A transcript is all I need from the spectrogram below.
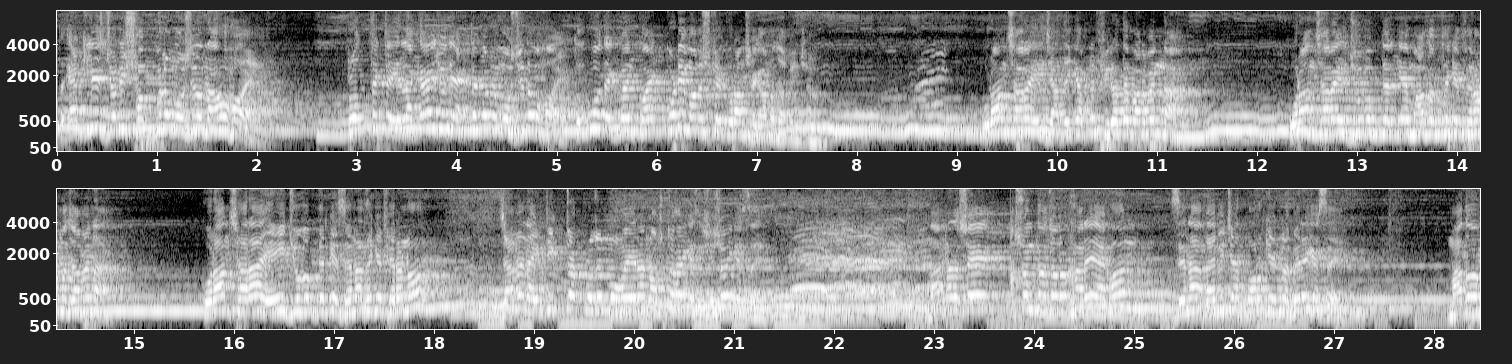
তো অ্যাটলিস্ট যদি সবগুলো মসজিদে নাও হয়, প্রত্যেকটা এলাকায় যদি একটা করে মসজিদও হয়, তবুও দেখবেন কয়েক কোটি মানুষকে কোরআন শেখানো যাবে, ইনশাআল্লাহ। কোরআন ছাড়া এই জাতিকে আপনি ফিরাতে পারবেন না। কোরআন ছাড়া এই যুবকদেরকে মাদক থেকে ফেরানো যাবে না। কোরআন ছাড়া এই যুবকদেরকে জেনা থেকে ফেরানো যাবে না। এই টিকটক প্রজন্ম হয়ে এরা নষ্ট হয়ে গেছে, শেষ হয়ে গেছে। বাংলাদেশে আশঙ্কাজনক হারে এখন জেনা, ব্যবিচার পরকে এগুলো বেড়ে গেছে। মাদক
